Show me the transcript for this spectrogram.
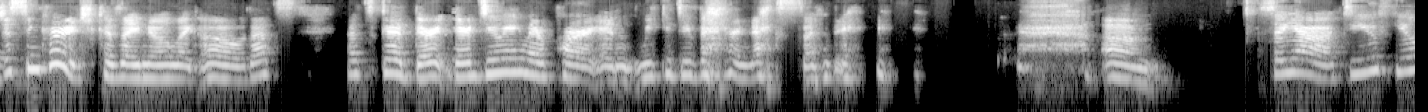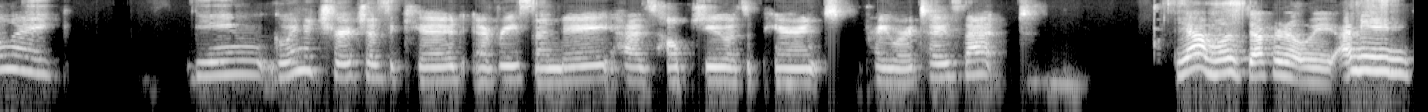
just encouraged because I know like, oh, that's that's good. They're they're doing their part and we could do better next Sunday. um, so yeah, do you feel like being going to church as a kid every Sunday has helped you as a parent prioritize that? Yeah, most definitely. I mean,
